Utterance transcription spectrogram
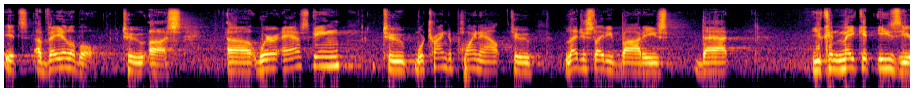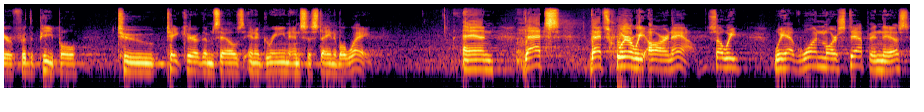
It's available to us. Uh, we're asking to, we're trying to point out to legislative bodies that you can make it easier for the people to take care of themselves in a green and sustainable way. And that's, that's where we are now. So we, we have one more step in this.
